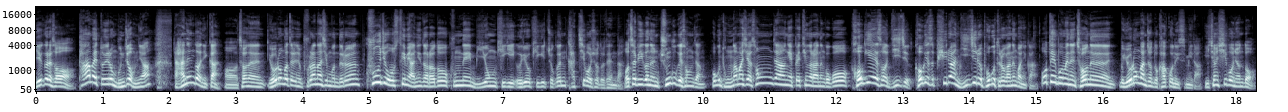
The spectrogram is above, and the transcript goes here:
얘 그래서 다음에 또 이런 문제 없냐? 라는 거니까 어 저는 이런 것들이 좀 불안하신 분들은 굳이 오스템이 아니더라도 국내 미용 기기 의료 기기 쪽은 같이 보셔도 된다. 어차피 이거는 중국의 성장 혹은 동남아시아 성장에 배팅을 하는 거고 거기에서 니즈 거기에서 필요한 니즈를 보고 들어가는 거니까. 어떻게 보면은 저는 뭐 이런 관점도 갖고는 있습니다. 2015년도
